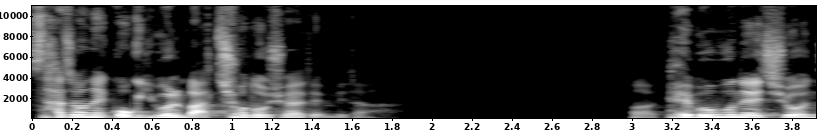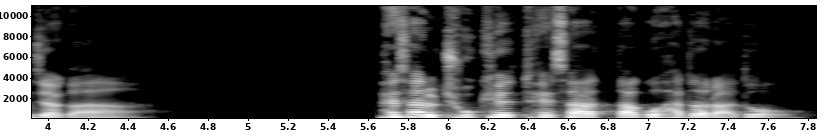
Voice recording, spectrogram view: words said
사전에 꼭 입을 맞춰 놓으셔야 됩니다. 어, 대부분의 지원자가 회사를 좋게 퇴사했다고 하더라도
